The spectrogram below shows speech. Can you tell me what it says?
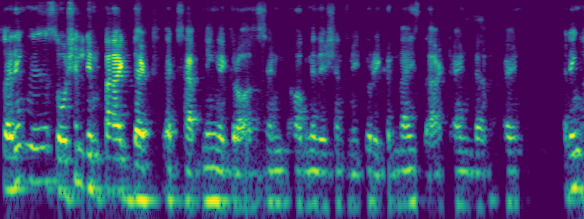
So I think there's a social impact that that's happening across, and organizations need to recognize that. And uh, and I think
